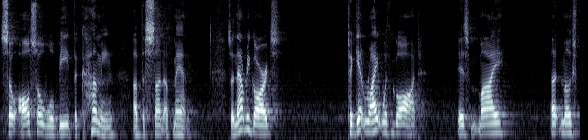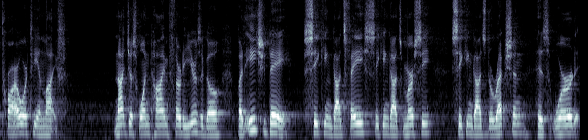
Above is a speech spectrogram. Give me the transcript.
So also will be the coming of the Son of Man. So, in that regards, to get right with God is my utmost priority in life. Not just one time 30 years ago, but each day seeking God's face, seeking God's mercy, seeking God's direction, his word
